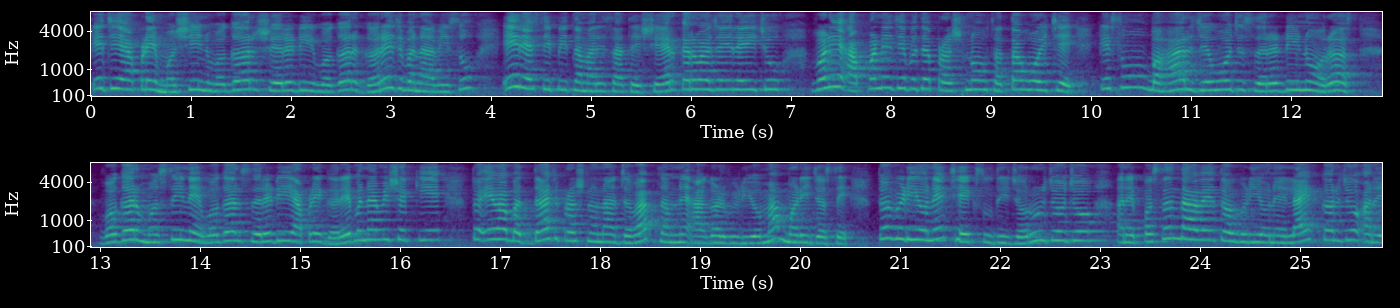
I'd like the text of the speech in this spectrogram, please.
કે જે આપણે મશીન વગર, શેરડી વગર ઘરે જ બનાવીશું, એ રેસીપી તમારી સાથે શેર કરવા જઈ રહી છું. વળી આપણને જે બધા પ્રશ્નો થતા હોય છે કે શું બહાર જેવો જ શેરડીનો રસ વગર મસીને વગર શેરડી આપણે ઘરે બનાવી શકીએ? તો એવા બધા જ પ્રશ્નોના જવાબ તમને આગળ વિડીયોમાં મળી જશે. તો વિડીયોને છેક સુધી જરૂર જોજો અને પસંદ આવે તો વિડીયોને લાઈક કરજો અને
